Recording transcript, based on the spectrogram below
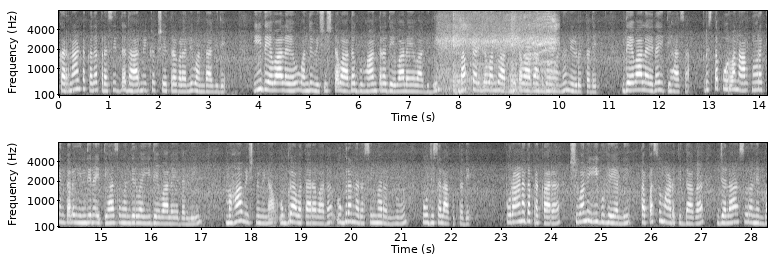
ಕರ್ನಾಟಕದ ಪ್ರಸಿದ್ಧ ಧಾರ್ಮಿಕ ಕ್ಷೇತ್ರಗಳಲ್ಲಿ ಒಂದಾಗಿದೆ. ಈ ದೇವಾಲಯವು ಒಂದು ವಿಶಿಷ್ಟವಾದ ಗುಹಾಂತರ ದೇವಾಲಯವಾಗಿದ್ದು, ಭಕ್ತರಿಗೆ ಒಂದು ಅದ್ಭುತವಾದ ಅನುಭವವನ್ನು ನೀಡುತ್ತದೆ. ದೇವಾಲಯದ ಇತಿಹಾಸ ಕ್ರಿಸ್ತಪೂರ್ವ ನಾಲ್ಕುನೂರಕ್ಕಿಂತಲೂ ಹಿಂದಿನ ಇತಿಹಾಸ ಹೊಂದಿರುವ ಈ ದೇವಾಲಯದಲ್ಲಿ ಮಹಾವಿಷ್ಣುವಿನ ಉಗ್ರ ಅವತಾರವಾದ ಉಗ್ರ ನರಸಿಂಹರನ್ನು ಪೂಜಿಸಲಾಗುತ್ತದೆ. ಪುರಾಣದ ಪ್ರಕಾರ ಶಿವನು ಈ ಗುಹೆಯಲ್ಲಿ ತಪಸ್ಸು ಮಾಡುತ್ತಿದ್ದಾಗ ಜಲಾಸುರನೆಂಬ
